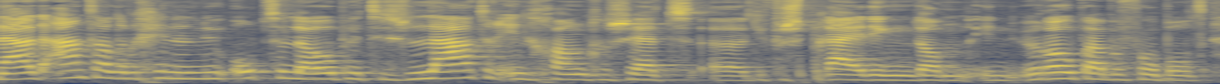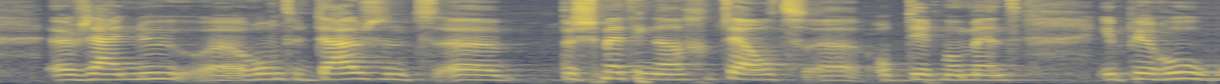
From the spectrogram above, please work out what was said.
Nou, de aantallen beginnen nu op te lopen. Het is later in gang gezet, uh, die verspreiding, dan in Europa bijvoorbeeld. Er zijn nu uh, rond de duizend uh, besmettingen geteld op dit moment. In Peru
